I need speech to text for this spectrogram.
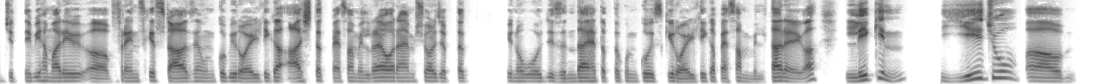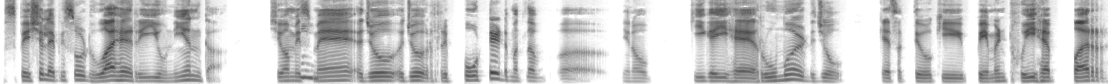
जितने भी हमारे फ्रेंड्स के स्टार्स हैं उनको भी रॉयल्टी का आज तक पैसा मिल रहा है और आई एम श्योर जब तक यू you नो know, वो ज़िंदा है तब तक उनको इसकी रॉयल्टी का पैसा मिलता रहेगा। लेकिन ये जो स्पेशल एपिसोड हुआ है रीयूनियन का शिवम इसमें जो जो रिपोर्टेड मतलब यू नो की गई है रूमर्ड जो कह सकते हो कि पेमेंट हुई है पर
